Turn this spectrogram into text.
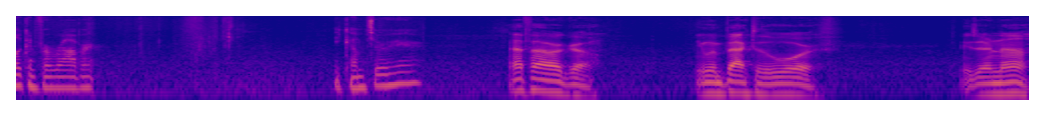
Looking for Robert. He come through here? Half hour ago. He went back to the wharf. He's there now.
